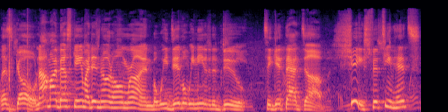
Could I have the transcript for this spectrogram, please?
Let's go. Not my best game. I didn't hit a home run, but we did what we needed to do to get that dub. Sheesh, 15 hits.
